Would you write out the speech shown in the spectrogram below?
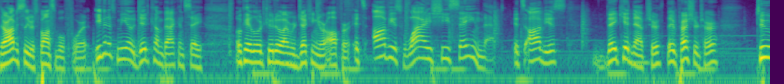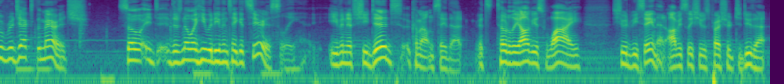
They're obviously responsible for it. Even if Mio did come back and say, okay, Lord Kudo, I'm rejecting your offer. It's obvious why she's saying that. It's obvious they kidnapped her, they pressured her to reject the marriage. So it, there's no way he would even take it seriously, even if she did come out and say that. It's totally obvious why she would be saying that. Obviously, she was pressured to do that.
